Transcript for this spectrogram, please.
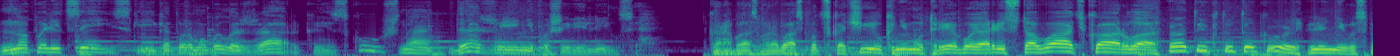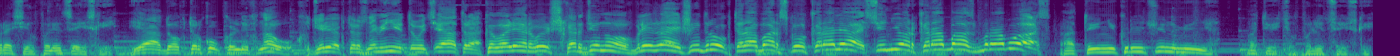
Но полицейский, которому было жарко и скучно, даже и не пошевелился. Карабас-Барабас подскочил к нему, требуя арестовать Карла. «А ты кто такой?» — лениво спросил полицейский. «Я доктор кукольных наук, директор знаменитого театра, кавалер высших орденов, ближайший друг Тарабарского короля, сеньор Карабас-Барабас!» «А ты не кричи на меня!» — ответил полицейский.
